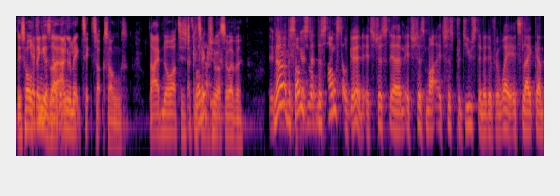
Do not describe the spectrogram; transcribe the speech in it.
This whole Yeah, thing is like, but I'm going to make TikTok songs. I have no artistic That's integrity whatsoever. If no, you- the if song's st- the song's still good. It's just um, it's just mo- it's just produced in a different way. It's like um,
